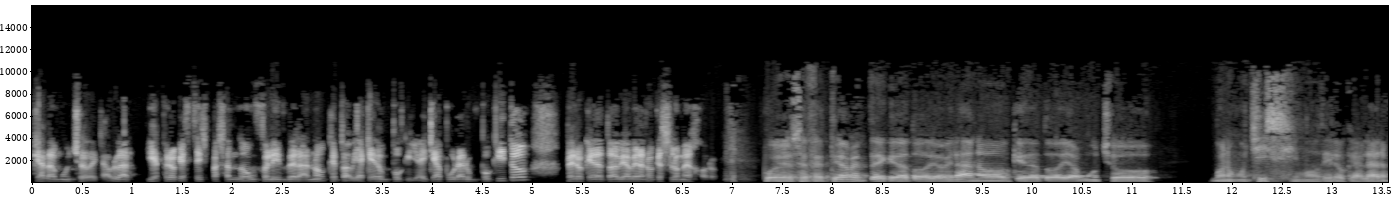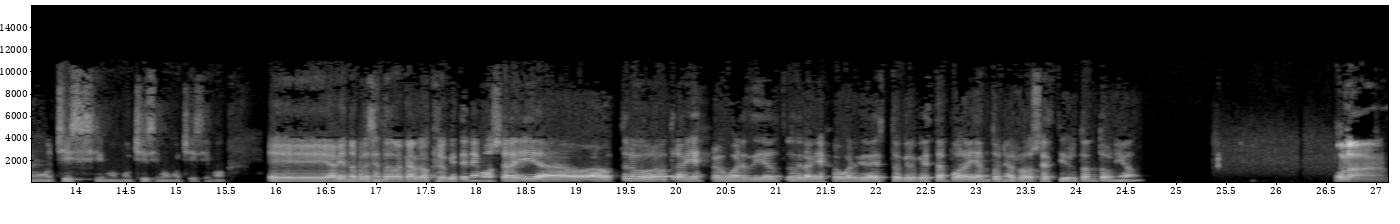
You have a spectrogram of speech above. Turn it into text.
que ha dado mucho de qué hablar. Y espero que estéis pasando un feliz verano, que todavía queda un poquillo. Hay que apurar un poquito, pero queda todavía verano, que es lo mejor. Pues efectivamente, queda todavía verano, queda todavía mucho bueno, muchísimo de lo que hablar, muchísimo, muchísimo, muchísimo. Eh, habiendo presentado a Carlos, creo que tenemos ahí a, a, otro, a otra vieja guardia, otro de la vieja guardia de esto. Creo que está por ahí Antonio Rosa, ¿es cierto, Antonio? Hola,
